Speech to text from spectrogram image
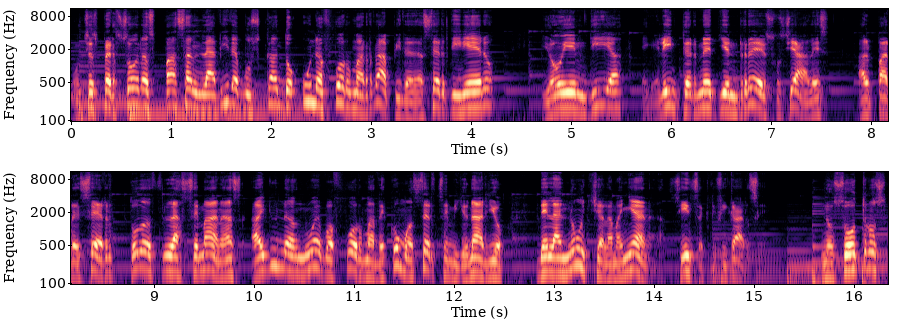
muchas personas pasan la vida buscando una forma rápida de hacer dinero y hoy en día en el Internet y en redes sociales, al parecer todas las semanas hay una nueva forma de cómo hacerse millonario de la noche a la mañana sin sacrificarse. Nosotros,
